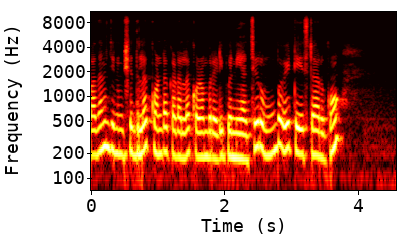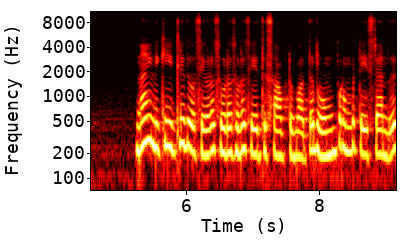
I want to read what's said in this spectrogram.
பதினஞ்சு நிமிஷத்தில் கொண்டக்கடலை குழம்பு ரெடி பண்ணியாச்சு. ரொம்பவே டேஸ்ட்டாக இருக்கும். நான் இன்றைக்கி இட்லி தோசையோட சுட சுட சேர்த்து சாப்பிட்டு பார்த்து ரொம்ப ரொம்ப டேஸ்ட்டாக இருந்தது.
